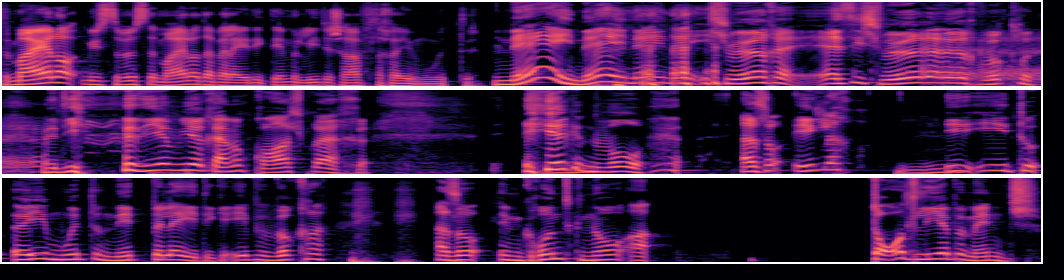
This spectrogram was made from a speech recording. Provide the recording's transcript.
Der Milo, müsst ihr wissen, der Milo der beleidigt immer leidenschaftlich eure Mutter. Nein, nein, nein, nein, ich schwöre, es ich schwöre euch wirklich, wenn die, wenn die mir kommen ansprechen, irgendwo, also eigentlich, ich, ich tue eure Mutter nicht beleidigen, ich bin wirklich, also im Grunde genommen ein todlieber Mensch.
